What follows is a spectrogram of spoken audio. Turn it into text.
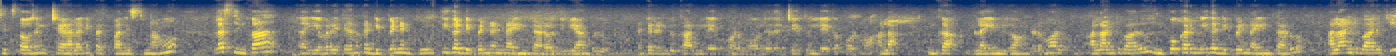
సిక్స్ థౌజండ్ చేయాలని ప్రతిపాదిస్తున్నాము. ప్లస్ ఇంకా ఎవరైతే కనుక డిపెండెంట్ పూర్తిగా డిపెండెంట్ అయి ఉంటారో దివ్యాంగులు అంటే రెండు కాళ్ళు లేకపోవడమో లేదా చేతులు లేకపోవడమో అలా ఇంకా బ్లైండ్గా ఉండడమో అలాంటి వారు ఇంకొకరి మీద డిపెండ్ అయి ఉంటారు. అలాంటి వారికి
